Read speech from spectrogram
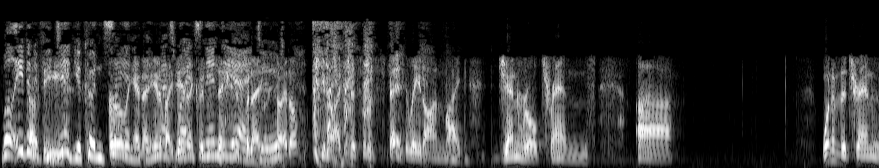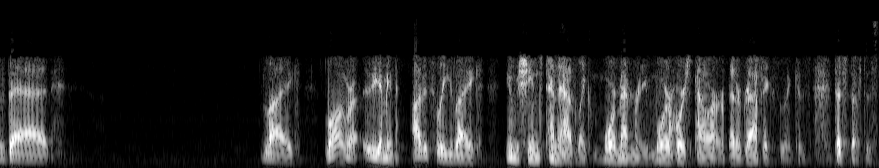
Well, even if you did, you couldn't say early, anything. And, and That's did, why I it's an NDA, say but dude. I, so I don't, you know, I can just sort of speculate on like general trends. Uh, one of the trends that, like, long run, I mean, obviously, like, new machines tend to have like more memory, more horsepower, better graphics, like, because that stuff just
